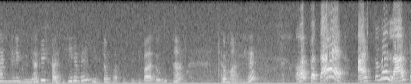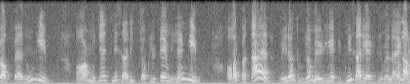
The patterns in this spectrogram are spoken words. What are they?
آج میری گڑیا کی شادی ہے بھائی یہ تو بہت مزے کی بات ہوگی ہاں؟ کمال ہے۔ اور پتا ہے آج تو میں لال فراک پہنوں گی اور مجھے اتنی ساری چاکلیٹیں ملیں گی۔ اور پتا ہے میرا دھولا میرے لیے اتنی ساری آئس کریمیں لائے گا۔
